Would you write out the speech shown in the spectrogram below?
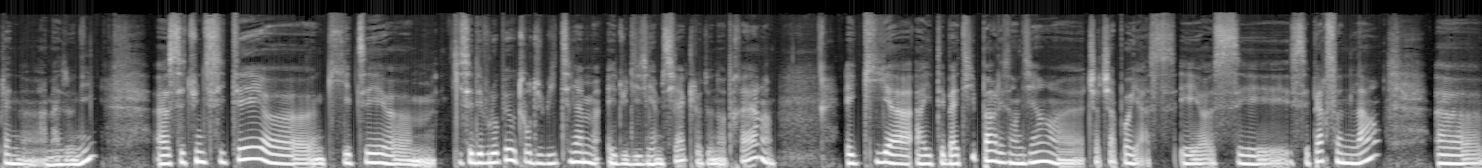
pleine Amazonie. C'est une cité qui, était, qui s'est développée autour du 8e et du 10e siècle de notre ère et qui a, été bâti par les Indiens euh, Chachapoyas. Et euh, ces, ces personnes-là euh,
